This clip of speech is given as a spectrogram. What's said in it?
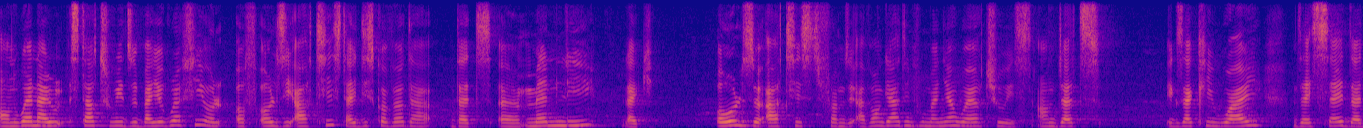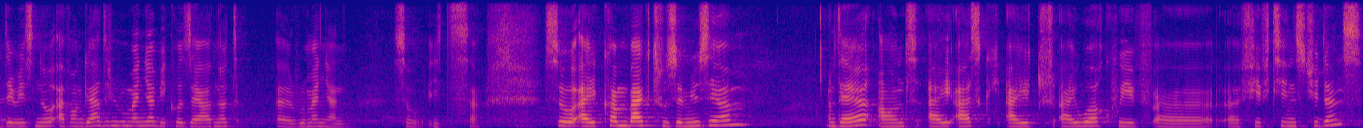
and when I start to read the biography of all the artists, I discovered that, that uh, mainly, like, all the artists from the avant-garde in Romania were Jewish. And that's exactly why they said that there is no avant-garde in Romania because they are not uh, Romanian. So it's uh, so I come back to the museum there and I ask I, I work with uh, uh, 15 students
